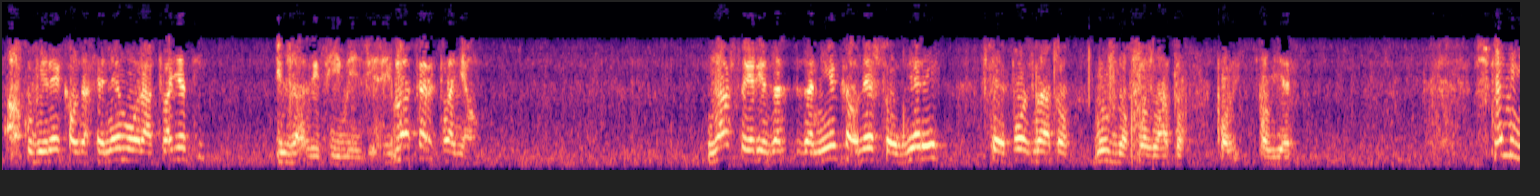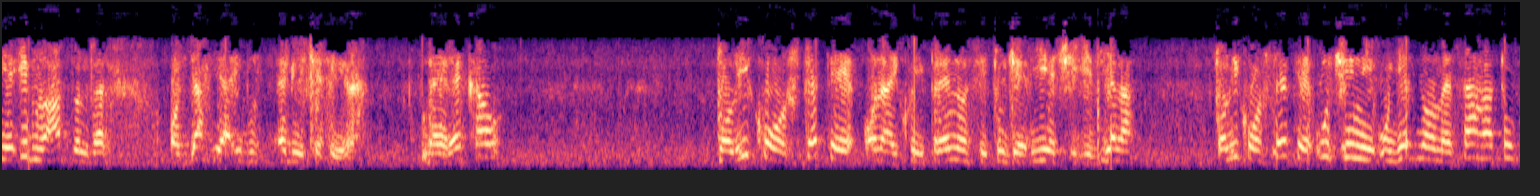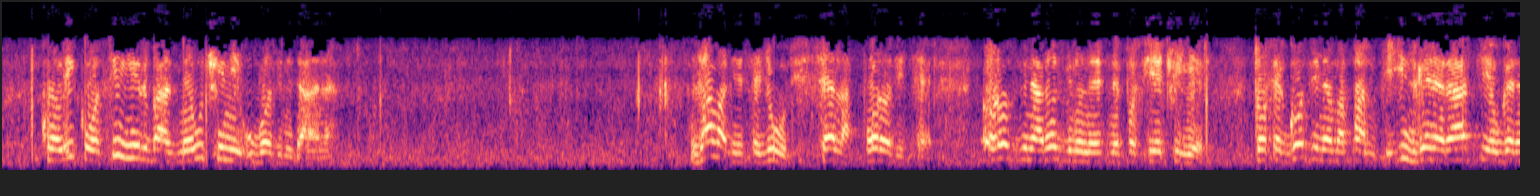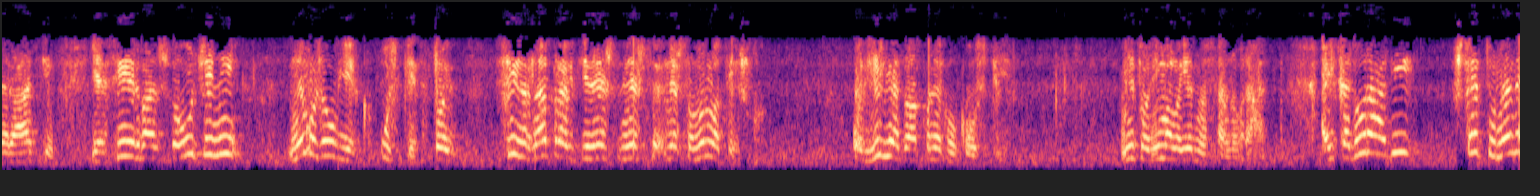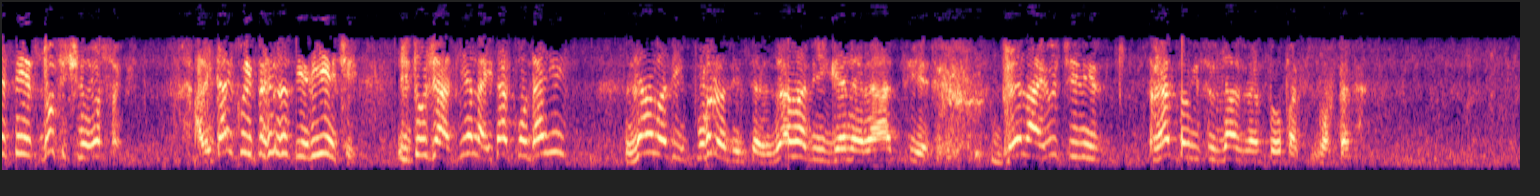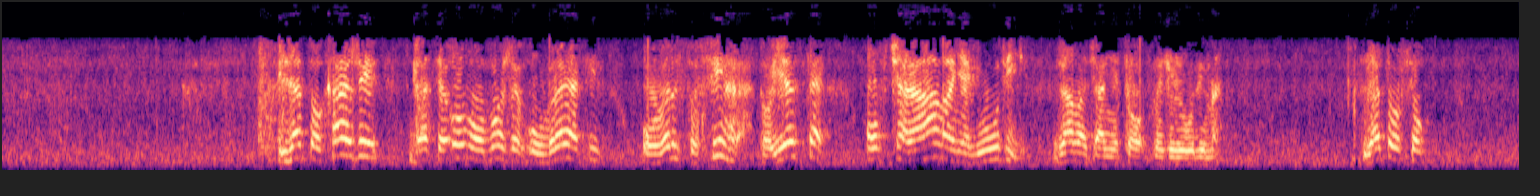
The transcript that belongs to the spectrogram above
Ako bi rekao da se ne mora klanjati, izašao bi time. Makar klanjao. Zašto? Jer je zanijekao nešto od vjere što je poznato, nužno poznato po, po vjeri. Spominje Ibnu Abdul Bar od Jahja Ibn Ebi Ketira da je rekao toliko štete onaj koji prenosi tuđe riječi i djela, toliko štete učini u jednom sahatu koliko sihirbaz ne učini u godini dana. Zavade se ljudi, sela, porodice, rodbina rodbinu ne, ne posjećuje. To se godinama pamti, iz generacije u generaciju. Jer sihirbaz što učini, ne može uvijek uspjeti. To je sihr napraviti nešto, nešto, nešto vrlo teško. Od hiljadu ako nekoliko uspije. Nije to nimalo jednostavno raditi. A i kad uradi, štetu nanese dotičnoj osobi. Ali taj koji prenosi riječi i tuđa djela i tako dalje, zavadi porodice, zavadi generacije. Bela i učini, ratovi su znaš da su opas zbog toga. I zato kaže da se ovo može ubrojati u vrstu sihra. To jeste općaravanje ljudi, zavađanje to među ljudima. Zato što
